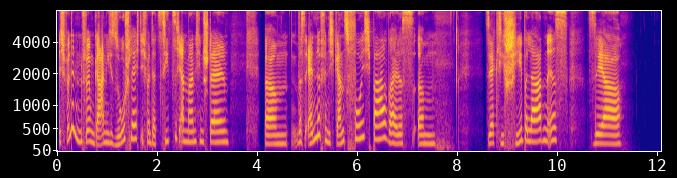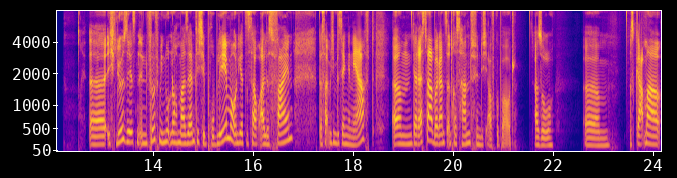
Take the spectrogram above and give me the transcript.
Ich finde den Film gar nicht so schlecht. Ich finde, der zieht sich an manchen Stellen. Ähm, das Ende finde ich ganz furchtbar, weil es ähm, sehr klischeebeladen ist, sehr äh, ich löse jetzt in fünf Minuten nochmal sämtliche Probleme und jetzt ist auch alles fein. Das hat mich ein bisschen genervt. Ähm, der Rest war aber ganz interessant, finde ich, aufgebaut. Also ähm, es gab mal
